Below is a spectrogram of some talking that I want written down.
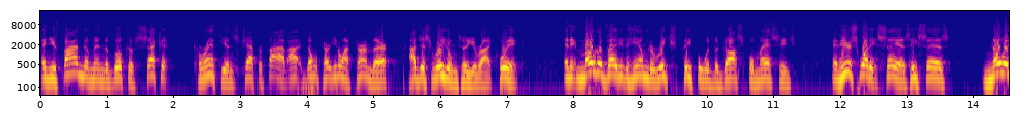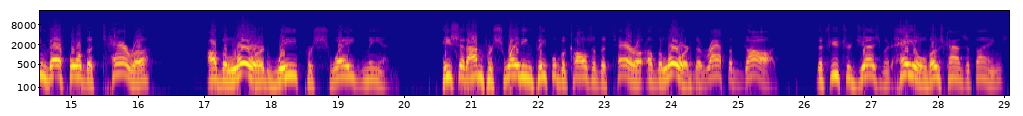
And you find them in the book of Second Corinthians chapter 5. I don't turn, you don't have to turn there. I'll just read them to you right quick. And it motivated him to reach people with the gospel message. And here's what it says. He says, Knowing therefore the terror of the Lord, we persuade men. He said, I'm persuading people because of the terror of the Lord, the wrath of God, the future judgment, hail, those kinds of things.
